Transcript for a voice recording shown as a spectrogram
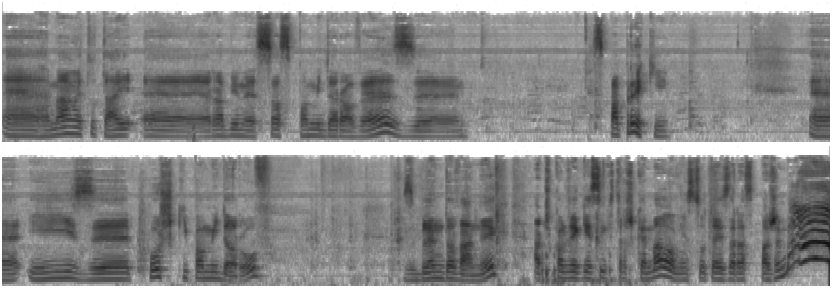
E, mamy tutaj, e, robimy sos pomidorowy z, z papryki e, i z puszki pomidorów zblendowanych, aczkolwiek jest ich troszkę mało, więc tutaj zaraz parzymy. Aaaa!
